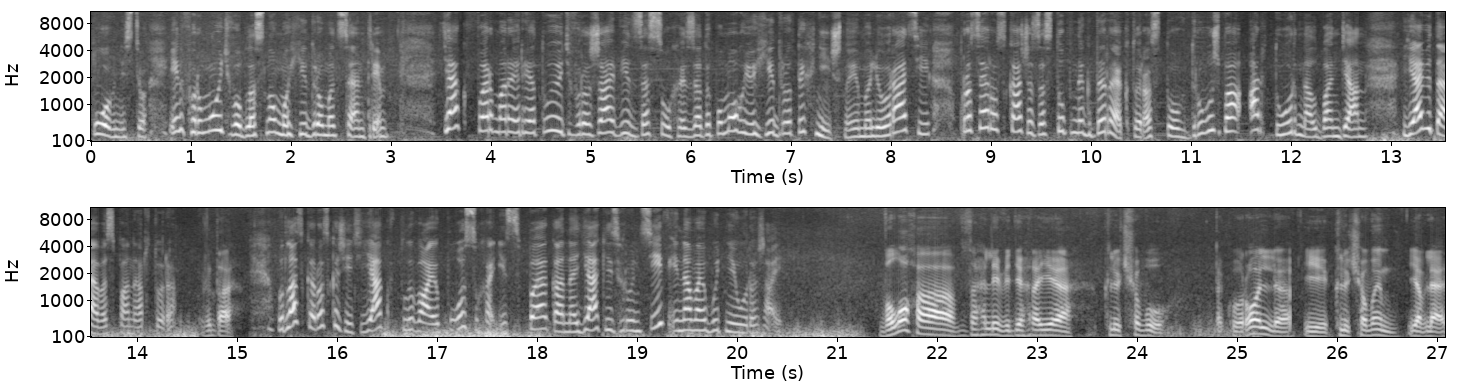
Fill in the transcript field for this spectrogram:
повністю. Інформують в обласному гідрометцентрі. Як фермери рятують врожай від засухи за допомогою гідротехнічної меліорації, про це розкаже заступник директора СТОВ Дружба Артур Налбандян. Я вітаю вас, пане Артуре. Вітаю. Будь ласка, розкажіть, як впливає посуха і спека на якість ґрунтів і на майбутній урожай? Волога взагалі відіграє ключову таку роль і ключовим є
